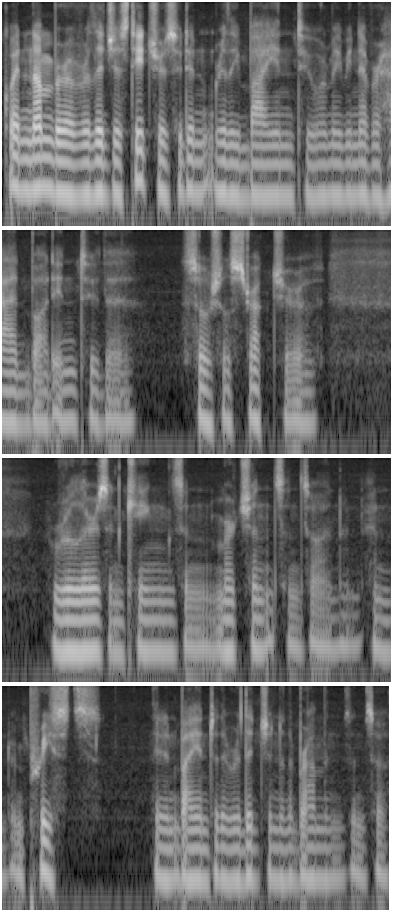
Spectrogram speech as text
quite a number of religious teachers who didn't really buy into or maybe never had bought into the social structure of rulers and kings and merchants and so on and, and, and priests. They didn't buy into the religion of the Brahmins and so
